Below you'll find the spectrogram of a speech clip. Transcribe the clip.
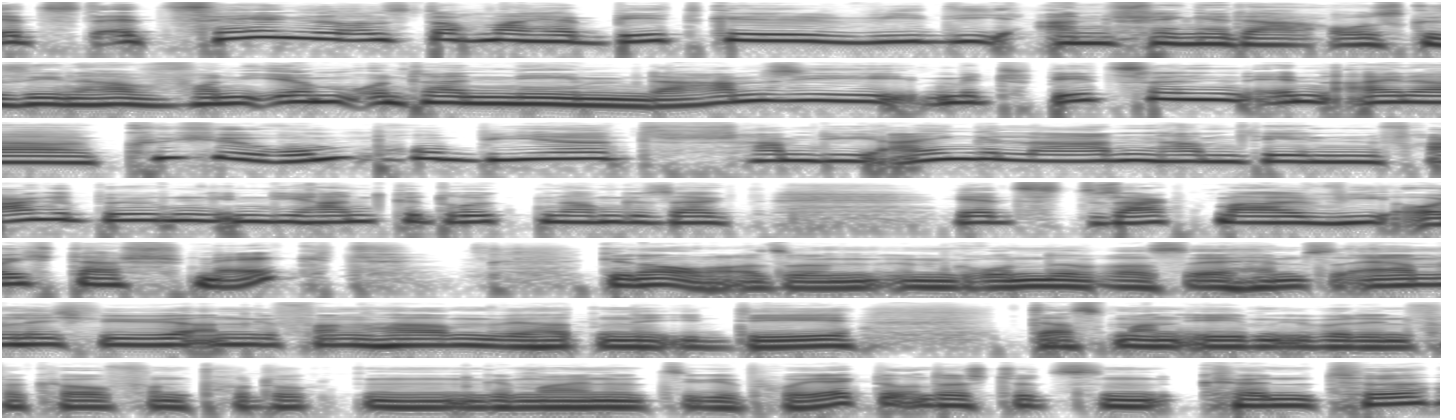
Jetzt erzählen Sie uns doch mal, Herr Bethke, wie die Anfänge da ausgesehen haben von Ihrem Unternehmen. Da haben Sie mit Spätzeln in einer Küche rumprobiert, haben die eingeladen, haben den Fragebögen in die Hand gedrückt und haben gesagt, jetzt sagt mal, wie euch das schmeckt. Genau, also im, im Grunde war es sehr hemdsärmelig, wie wir angefangen haben. Wir hatten eine Idee, dass man eben über den Verkauf von Produkten gemeinnützige Projekte unterstützen könnte.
